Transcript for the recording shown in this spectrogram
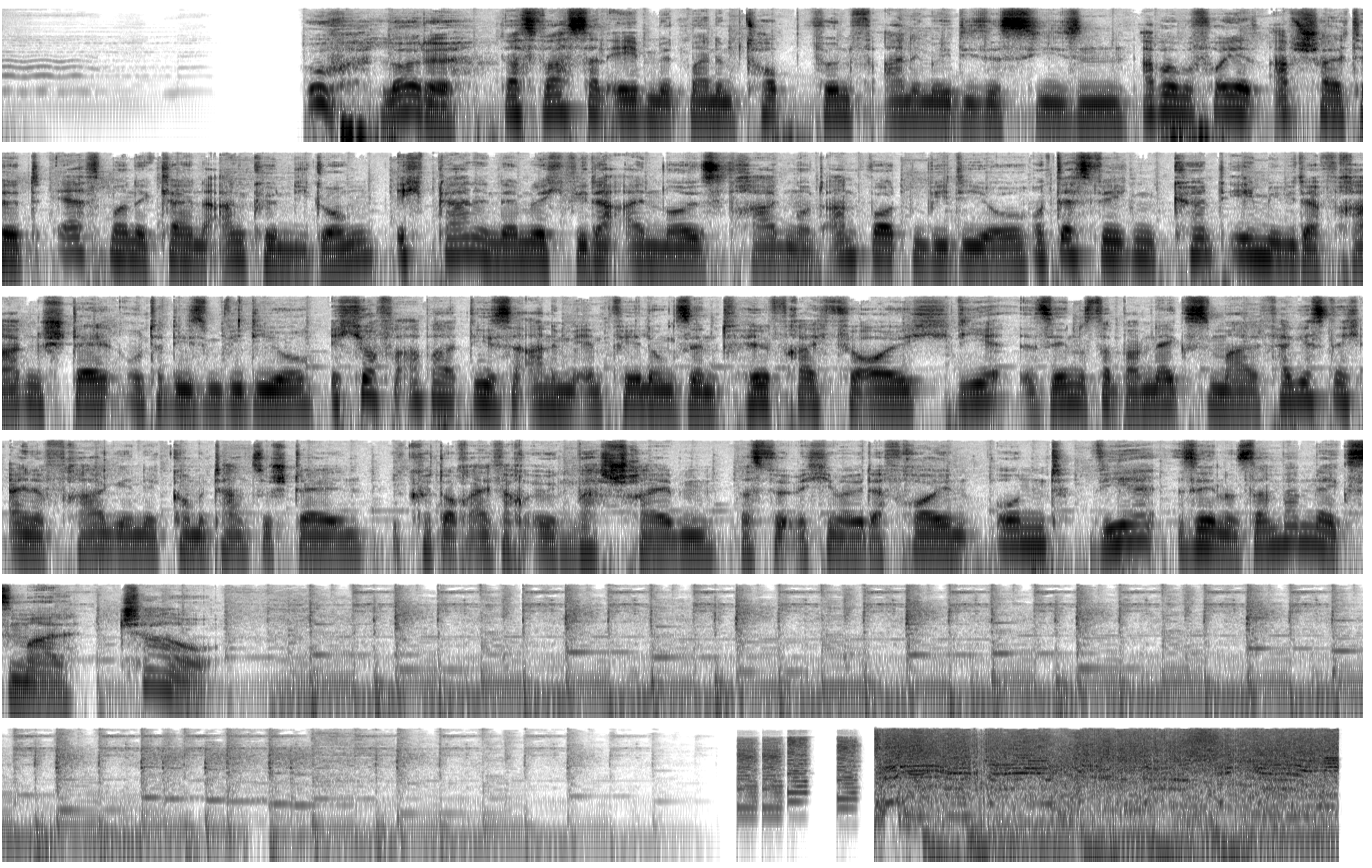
Uh, Leute, das war's dann eben mit meinem Top 5 Anime diese Season. Aber bevor ihr jetzt abschaltet, erstmal eine kleine Ankündigung. Ich plane nämlich wieder ein neues Fragen- und Antworten-Video und deswegen könnt ihr mir wieder Fragen stellen unter diesem Video. Ich hoffe aber, diese Anime-Empfehlungen sind hilfreich für euch. Wir sehen uns dann beim nächsten Mal. Vergesst nicht, eine Frage in den Kommentaren zu stellen. Ihr könnt auch einfach irgendwas schreiben. Das würde mich immer wieder freuen. Und wir sehen uns dann beim nächsten Mal. Ciao.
